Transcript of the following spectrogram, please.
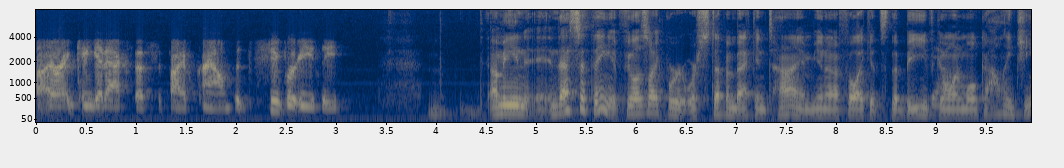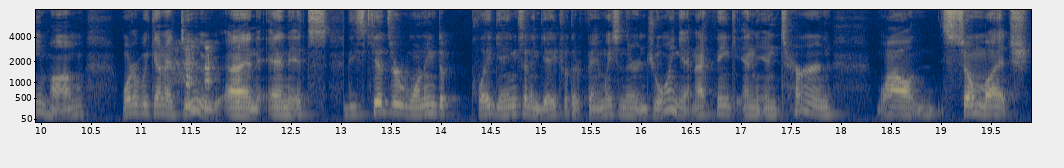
or can get access to Five Crowns. It's super easy. I mean, and that's the thing. It feels like we're we're stepping back in time. You know, I feel like it's the beef yeah. going, "Well, golly gee, mom, what are we gonna do?" and and it's these kids are wanting to play games and engage with their families, and they're enjoying it. And I think, and in turn, while so much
